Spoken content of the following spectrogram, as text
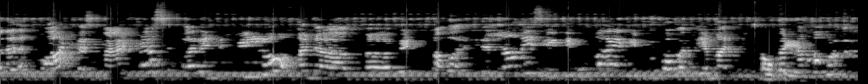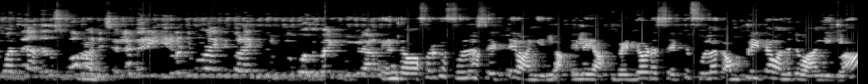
அதாவது காட் பிளஸ் மேட்ரஸ் ரெண்டு பில்லோ அண்ட் பெட் கவர் இது எல்லாமே சேர்த்து முப்பதாயிரத்தி ரூபாய். நம்ம கொடுக்குறது வந்து அதாவது சூப்பர் செல்ல வெறும் இருபத்தி மூணாயிரத்தி தொள்ளாயிரத்தி தொண்ணூத்தி ஒன்பது இந்த ஆஃபருக்கு ஃபுல் செட்டே வாங்கிக்கலாம் இல்லையா? பெட்டோட செட்டு ஃபுல்லா கம்ப்ளீட்டா வந்துட்டு வாங்கிக்கலாம்.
